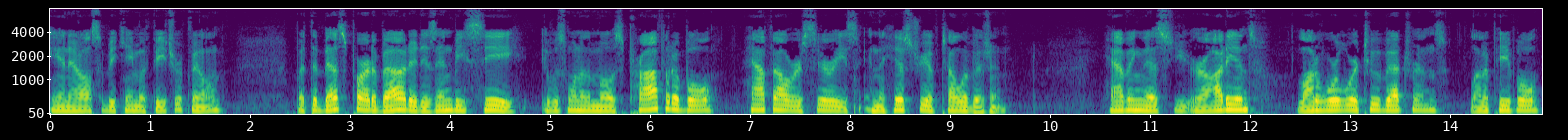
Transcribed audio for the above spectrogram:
and it also became a feature film. But the best part about it is NBC, it was one of the most profitable half hour series in the history of television. Having this, your audience, a lot of World War II veterans, a lot of people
